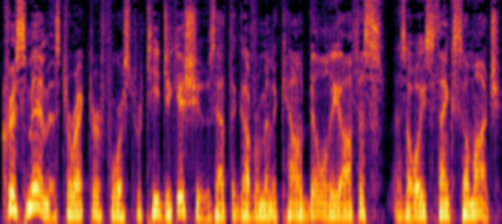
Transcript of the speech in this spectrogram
Chris Mihm is Director for Strategic Issues at the Government Accountability Office. As always, thanks so much.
